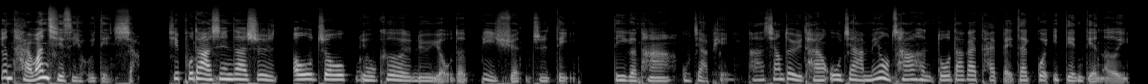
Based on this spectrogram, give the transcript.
跟台湾其实有一点像。其实葡萄牙现在是欧洲游客旅游的必选之地。第一个，它物价便宜，它相对于台湾物价没有差很多，大概台北再贵一点点而已。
